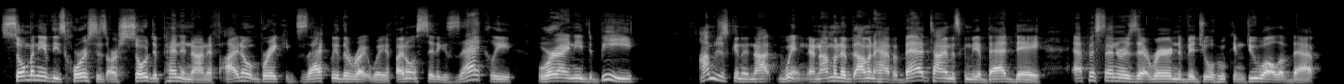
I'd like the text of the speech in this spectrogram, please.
So many of these horses are so dependent on if I don't break exactly the right way, if I don't sit exactly where I need to be, I'm just going to not win, and I'm going to I'm going to have a bad time. It's going to be a bad day. Epicenter is that rare individual who can do all of that.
